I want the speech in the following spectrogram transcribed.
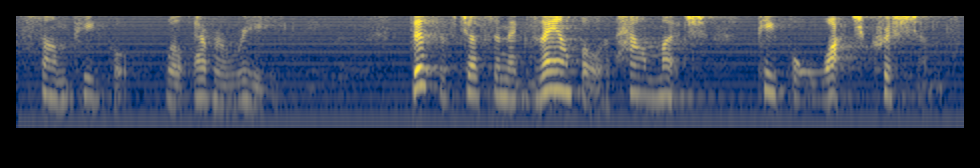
some people will ever read. This is just an example of how much people watch Christians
